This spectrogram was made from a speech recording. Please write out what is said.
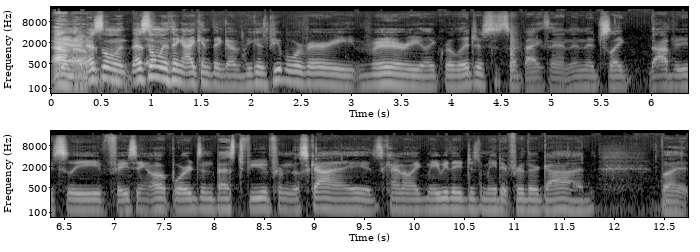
I don't yeah, know. that's the only that's the only thing I can think of because people were very very like religious and stuff back then, and it's like obviously facing upwards and best viewed from the sky. It's kind of like maybe they just made it for their god, but.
